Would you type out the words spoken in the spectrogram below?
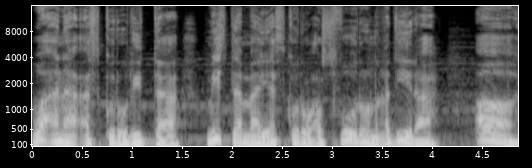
وأنا أذكر ريتا مثل ما يذكر عصفور غديرة. آه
